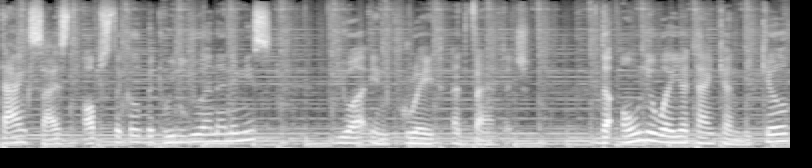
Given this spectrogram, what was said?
tank-sized obstacle between you and enemies, you are in great advantage. The only way your tank can be killed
